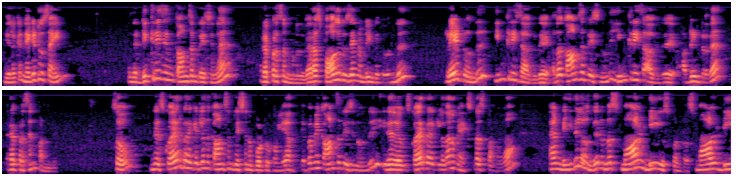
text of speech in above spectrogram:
இதில் இருக்க நெகட்டிவ் சைன் இந்த டிக்ரீஸ் இன் கான்சன்ட்ரேஷனை ரெப்ரசன்ட் பண்ணுது. வேற பாசிட்டிவ் சைன் அப்படின்றது வந்து ரேட் வந்து இன்க்ரீஸ் ஆகுது. அதாவது கான்சன்ட்ரேஷன் வந்து இன்க்ரீஸ் ஆகுது அப்படின்றத ரெப்ரசன்ட் பண்ணுது. ஸோ இந்த ஸ்கொயர் பிராக்கெட்ல இந்த கான்சன்ட்ரேஷனை போட்டிருக்கோம் இல்லையா? எப்பவுமே கான்சன்ட்ரேஷன் வந்து இது ஸ்கொயர் பிராக்கெட்ல தான் நம்ம எக்ஸ்பிரஸ் பண்ணுவோம். அண்ட் இதுல வந்து நம்ம ஸ்மால் டி யூஸ் பண்றோம். Small D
